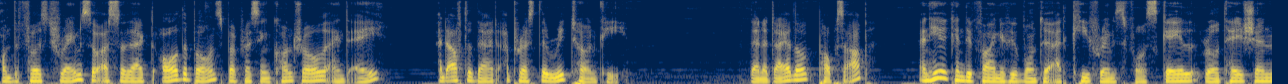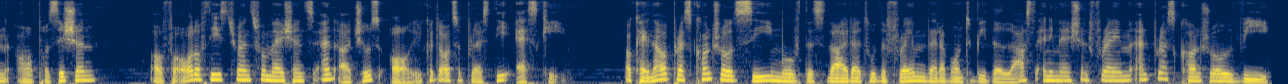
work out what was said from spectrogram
on the first frame. So I select all the bones by pressing Ctrl and A. And after that, I press the return key. Then a dialog pops up. And here you can define if you want to add keyframes for scale, rotation or position or for all of these transformations and I choose all. You could also press the S key. Okay, now I press Ctrl C, move the slider to the frame that I want to be the last animation frame and press Ctrl V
